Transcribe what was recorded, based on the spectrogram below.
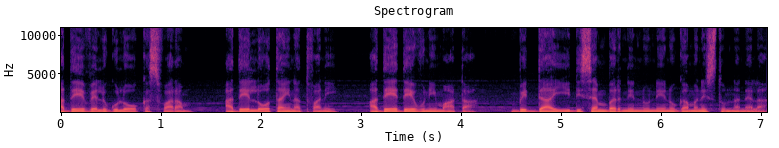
అదే వెలుగులో ఒక స్వరం అదే లోతైన ధ్వని అదే దేవుని మాట. బిడ్డ ఈ డిసెంబర్ నిన్ను నేను గమనిస్తున్న నెల.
